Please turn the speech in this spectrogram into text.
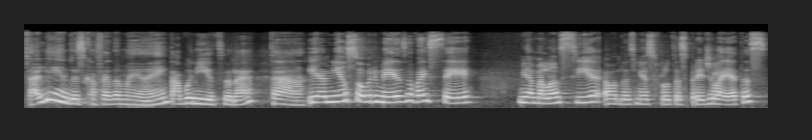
Tá lindo esse café da manhã, hein? Tá bonito, né? Tá. E a minha sobremesa vai ser minha melancia, é uma das minhas frutas prediletas,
